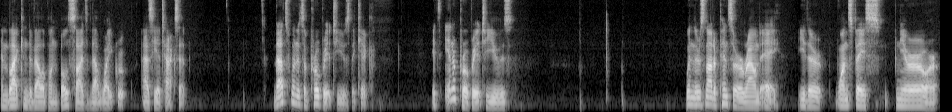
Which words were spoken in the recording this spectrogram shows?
and black can develop on both sides of that white group as he attacks it. That's when it's appropriate to use the kick. It's inappropriate to use when there's not a pincer around A, either one space nearer or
